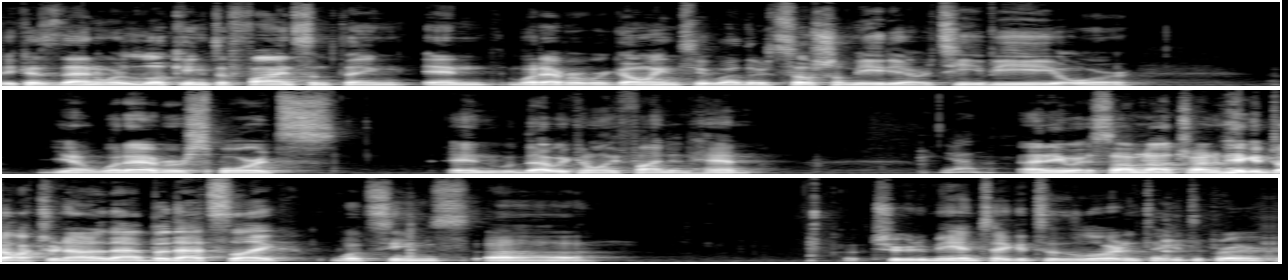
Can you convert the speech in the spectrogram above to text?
Because then we're looking to find something in whatever we're going to, whether it's social media or TV or you know whatever sports, and that we can only find in him. Yeah. Anyway, so I'm not trying to make a doctrine out of that, but that's like what seems uh, true to me, and take it to the Lord and take it to prayer.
